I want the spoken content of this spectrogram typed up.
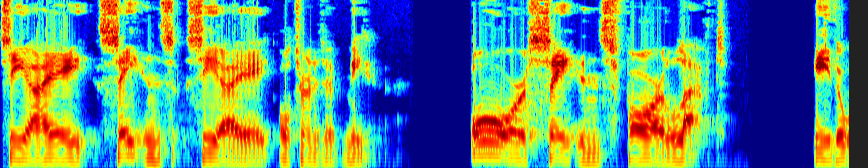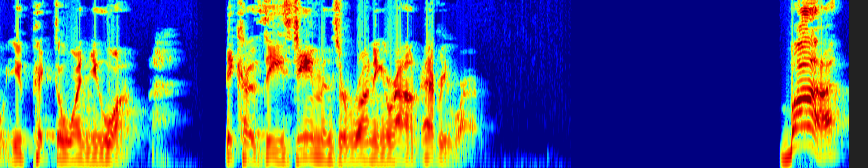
CIA, Satan's CIA alternative media or Satan's far left. Either you pick the one you want because these demons are running around everywhere. But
